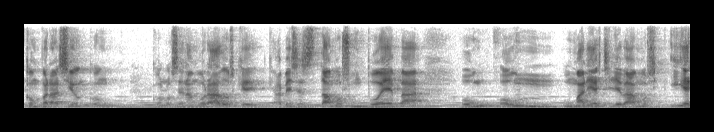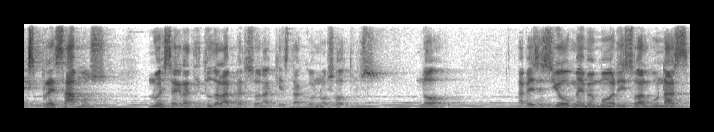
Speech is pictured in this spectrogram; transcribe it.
comparación con, con los enamorados que a veces damos un poema o un, un, mariachi llevamos y expresamos nuestra gratitud a la persona que está con nosotros, ¿no? A veces yo me memorizo algunas,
